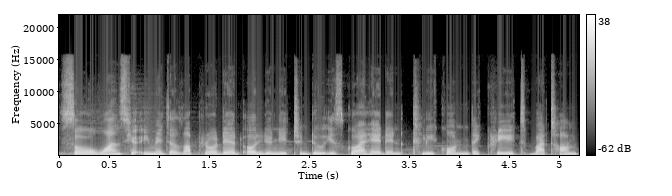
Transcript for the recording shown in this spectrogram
So once your image is uploaded, all you need to do is go ahead and click on the create button.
